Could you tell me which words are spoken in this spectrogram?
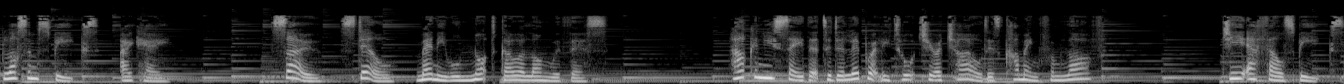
Blossom speaks, okay. So, still, many will not go along with this. How can you say that to deliberately torture a child is coming from love? GFL speaks,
